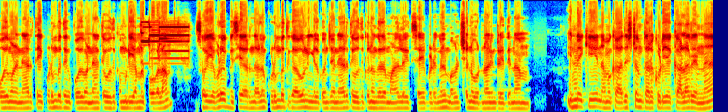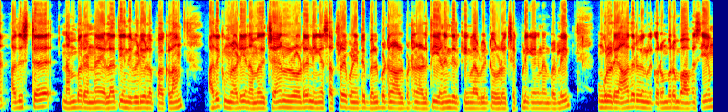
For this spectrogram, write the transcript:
போதுமான நேரத்தை குடும்பத்துக்கு போதுமான நேரத்தை ஒதுக்க முடியாமல் போகலாம். ஸோ எவ்வளோ பிஸியாக இருந்தாலும் குடும்பத்துக்காகவும் நீங்கள் கொஞ்சம் நேரத்தை ஒதுக்கணுங்கிற மனநிலை செயல்படுங்கள். மகிழ்ச்சியான ஒரு நாள் இன்றைய தினம். இன்றைக்கி நமக்கு அதிர்ஷ்டம் தரக்கூடிய கலர் என்ன? அதிர்ஷ்ட நம்பர் என்ன? எல்லாத்தையும் இந்த வீடியோவில் பார்க்கலாம். அதுக்கு முன்னாடி நமது சேனலோடு நீங்கள் சப்ஸ்கிரைப் பண்ணிவிட்டு பெல் பட்டன் ஆல் பட்டன் அழுத்தி இணைந்திருக்கீங்களா அப்படின்ட்டு ஒரு செக் பண்ணிக்கோங்க நண்பர்களே. உங்களுடைய ஆதரவு எங்களுக்கு ரொம்ப ரொம்ப அவசியம்.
